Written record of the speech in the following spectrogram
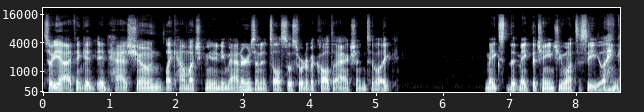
so yeah, I think it it has shown like how much community matters, and it's also sort of a call to action to like makes that make the change you want to see like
